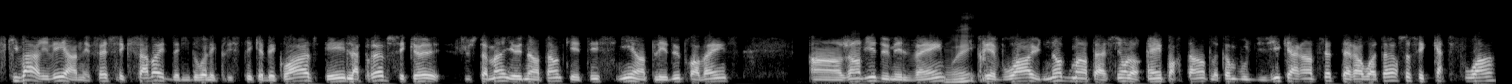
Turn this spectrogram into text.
ce qui va arriver, en effet, c'est que ça va être de l'hydroélectricité québécoise. Et la preuve, c'est que, justement, il y a une entente qui a été signée entre les deux provinces en janvier 2020 Oui. qui prévoit une augmentation là, importante, là, comme vous le disiez, 47 TWh. Ça, c'est quatre fois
